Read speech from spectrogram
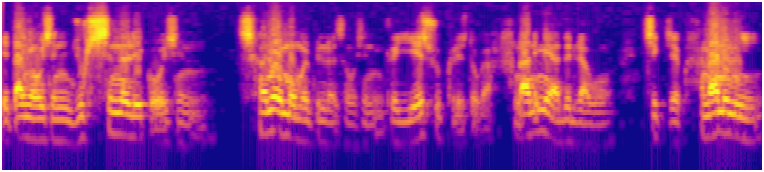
이 땅에 오신 육신을 입고 오신 천의 몸을 빌려서 오신 그 예수 그리스도가 하나님의 아들이라고 직접 하나님이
